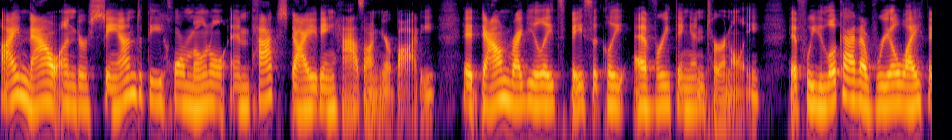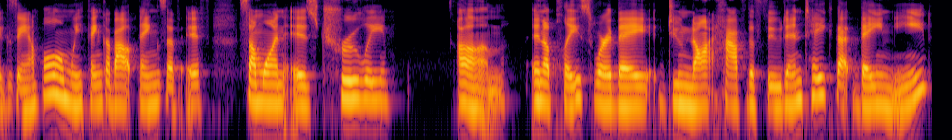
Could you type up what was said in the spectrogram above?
I now understand the hormonal impact dieting has on your body. It down regulates basically everything internally. If we look at a real life example and we think about things of if someone is truly, um, in a place where they do not have the food intake that they need,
